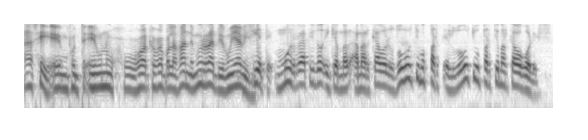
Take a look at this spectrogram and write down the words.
Ah, sí, es un, punte- es un jugador que juega por las bandas, muy rápido, muy hábil. siete, muy rápido y que ha mar- ha marcado los dos últimos, part- los dos últimos partidos ha marcado goles.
